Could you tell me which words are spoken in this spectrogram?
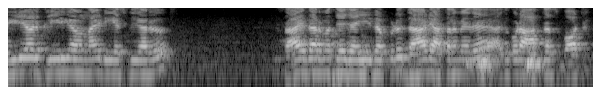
వీడియోలు క్లియర్గా ఉన్నాయి డిఎస్పి గారు. సాయి ధర్మతేజ్ అయ్యేటప్పుడు దాడి అతని మీదే అది కూడా ఆర్ట్రస్ బాటిల్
